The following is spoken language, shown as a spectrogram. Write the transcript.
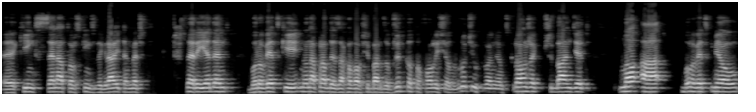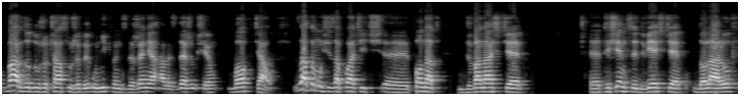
e, Kings Senators. Kings wygrali ten mecz 4-1. Borowiecki no naprawdę zachował się bardzo brzydko. Toffoli się odwrócił, chroniąc krążek przy bandzie. No a Borowiecki miał bardzo dużo czasu, żeby uniknąć zderzenia, ale zderzył się, bo chciał. Za to musi zapłacić ponad 12 200 dolarów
